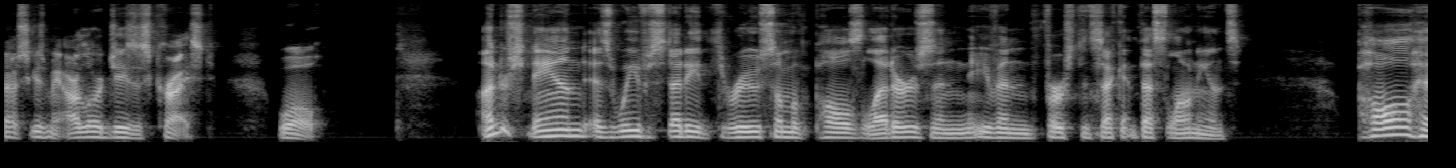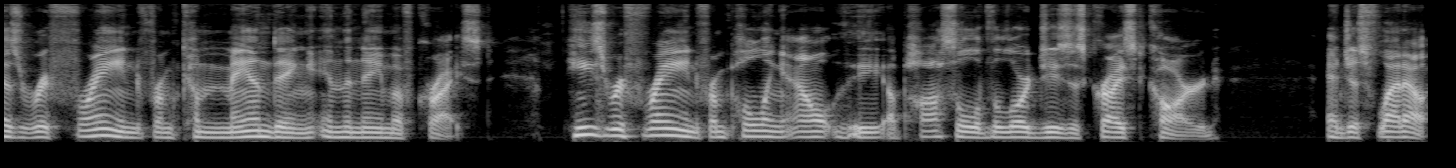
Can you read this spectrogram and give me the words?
Excuse me, our Lord Jesus Christ. Whoa. Understand as we've studied through some of Paul's letters and even 1st and 2nd Thessalonians Paul has refrained from commanding in the name of Christ. He's refrained from pulling out the apostle of the Lord Jesus Christ card and just flat out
